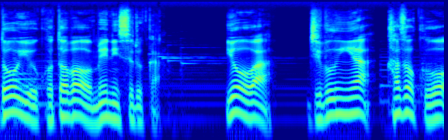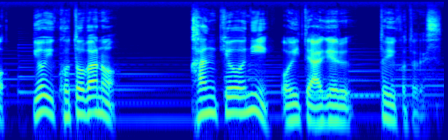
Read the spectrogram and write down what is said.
どういう言葉を目にするか。要は自分や家族を良い言葉の環境に置いてあげるということです。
